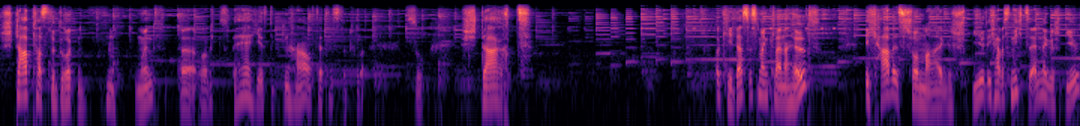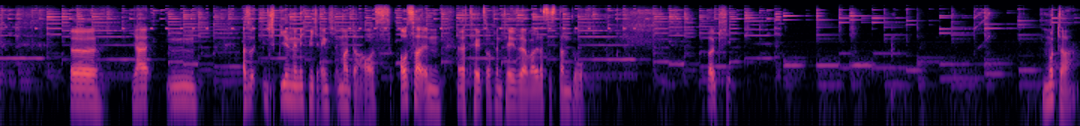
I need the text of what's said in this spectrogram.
Starttaste drücken. Hm, Moment. Äh, wo hab ich. Hä, hier ist ein H auf der Tastatur. So. Start. Okay, das ist mein kleiner Held. Ich habe es schon mal gespielt. Ich habe es nicht zu Ende gespielt. Äh, ja, mh, also in Spielen nenne ich mich eigentlich immer da aus. Außer in äh, Tales of Fantasia, weil das ist dann doof. Okay. Mutter.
